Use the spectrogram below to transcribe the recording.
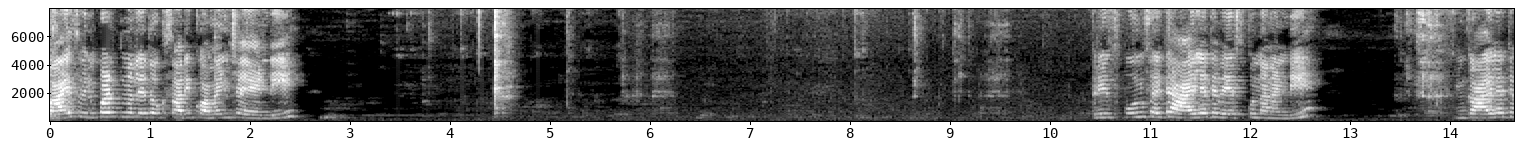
వాయిస్ వినపడుతుందో లేదో ఒకసారి కామెంట్ చేయండి. త్రీ స్పూన్స్ అయితే ఆయిల్ అయితే వేసుకున్నానండి. ఇంకా ఆయిల్ అయితే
